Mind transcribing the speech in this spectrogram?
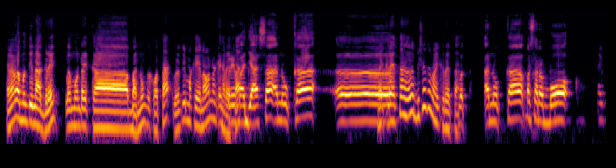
Enak lamun tina nagreg, lamun rek ka Bandung ke kota, berarti make naon naik kereta? terima jasa anuka Naik eh kereta heula bisa tuh naik kereta. Anuka pasar rebo. Naik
